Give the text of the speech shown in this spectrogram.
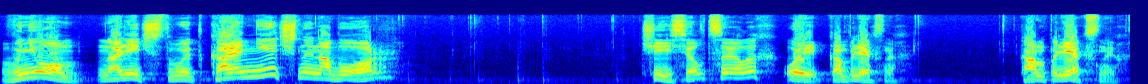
в нем наличествует конечный набор чисел целых, ой, комплексных, комплексных,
